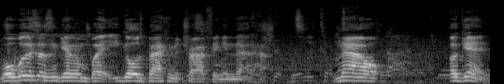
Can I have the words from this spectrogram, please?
Well, Willis doesn't get him, but he goes back into traffic and that happens. Now, again,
